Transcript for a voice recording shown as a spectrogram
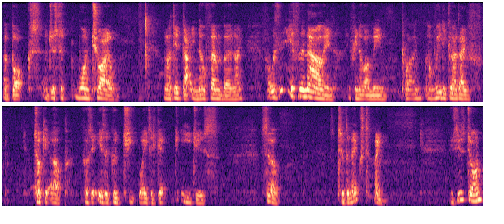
a box and just a one trial. And I did that in November and I, I was if an hour in if you know what I mean. But I'm, I'm really glad I've took it up because it is a good cheap way to get e-juice. So till the next time. This is John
